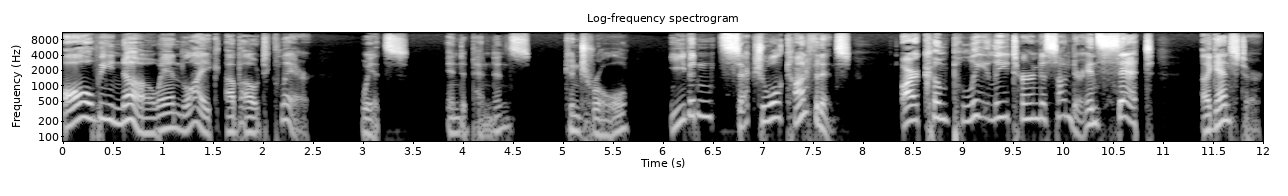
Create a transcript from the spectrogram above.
all we know and like about Claire wits, independence, control, even sexual confidence are completely turned asunder and set against her.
